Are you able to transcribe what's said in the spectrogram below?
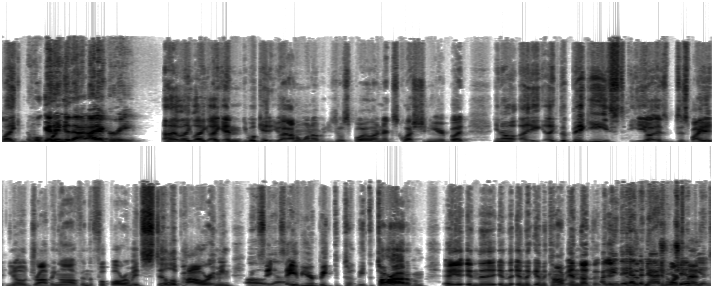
like and we'll get into it, that. I agree. Uh, like, like, like, and we'll get. I don't want to you know, spoil our next question here, but you know, like, like the Big East, you know, is despite it, you know, dropping off in the football room, it's still a power. I mean, oh, yeah. Xavier beat the beat the tar out of them eh, in the in the in the in the comp. In the, I mean, they had the, the national champion.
